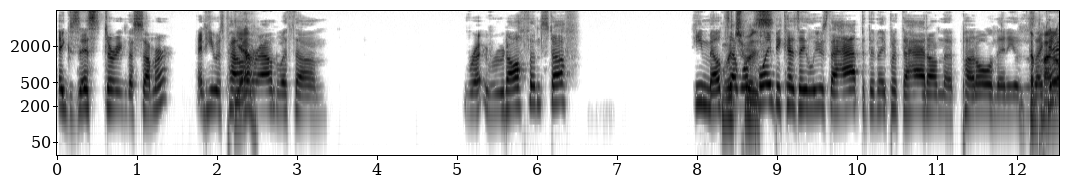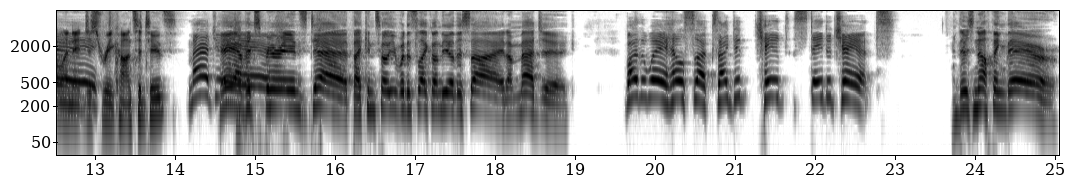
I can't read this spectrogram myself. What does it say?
exist during the summer, and he was palling Yeah. around with um Ru- Rudolph and stuff. He melts Which at one was- point because they lose the hat, but then they put the hat on the puddle, and then he was The like, puddle and it just reconstitutes. magic. Hey, I've experienced death. I can tell you what it's like on the other side. I'm magic. By the way, hell sucks. I did chant, stand a chance. There's nothing there.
